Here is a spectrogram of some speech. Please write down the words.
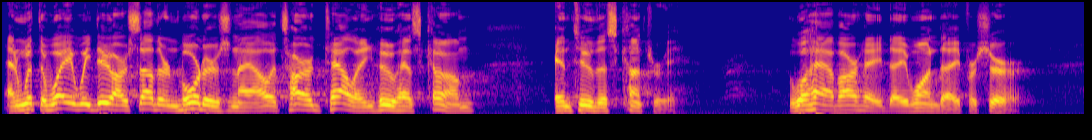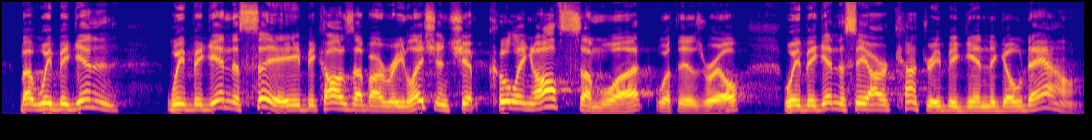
And with the way we do our southern borders now, it's hard telling who has come into this country. We'll have our heyday one day for sure. But we begin, we begin to see, because of our relationship cooling off somewhat with Israel, we begin to see our country begin to go down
